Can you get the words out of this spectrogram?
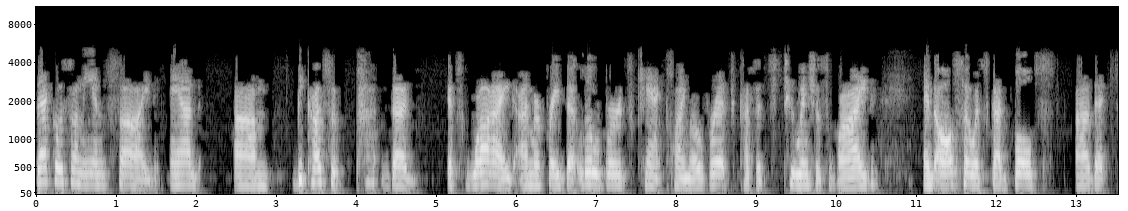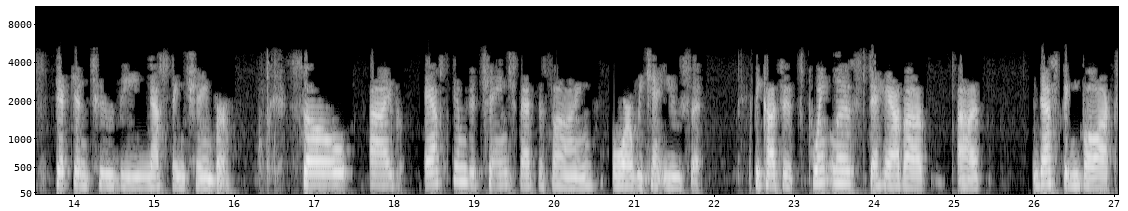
that goes on the inside. And um, because of the, it's wide, I'm afraid that little birds can't climb over it because it's two inches wide. And also it's got bolts uh, that stick into the nesting chamber. So I've asked him to change that design or we can't use it because it's pointless to have a, a nesting box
